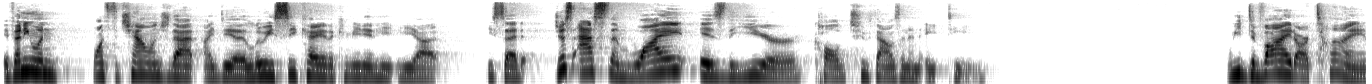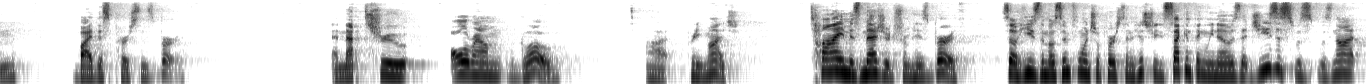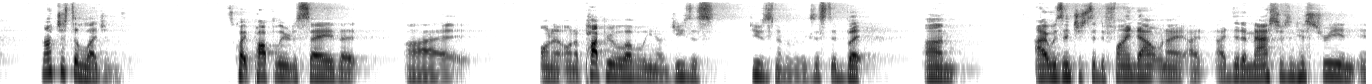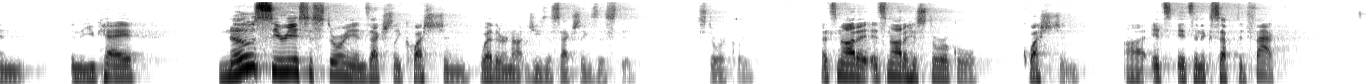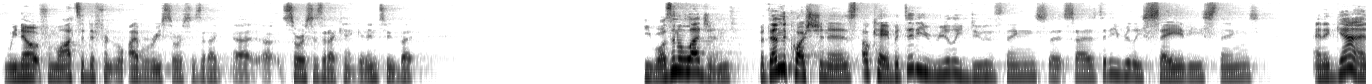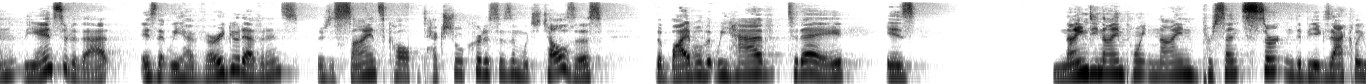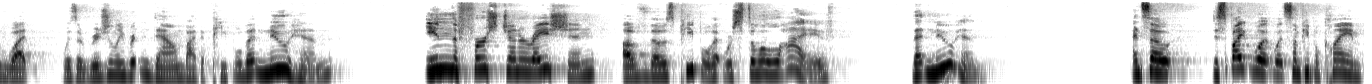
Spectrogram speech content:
if anyone wants to challenge that idea, Louis C.K., the comedian, he, he, uh, he said, just ask them, why is the year called 2018? We divide our time by this person's birth. And that's true all around the globe, uh, pretty much. Time is measured from his birth. So he's the most influential person in history. The second thing we know is that Jesus was, was not, not just a legend. It's quite popular to say that uh, on, a, on a popular level, you know, Jesus, Jesus never really existed. But um, I was interested to find out when I, I, I did a master's in history in, in, in the UK. No serious historians actually question whether or not Jesus actually existed historically. That's not a, it's not a historical question. Uh, it's, it's an accepted fact. We know it from lots of different reliable resources that I, uh, uh, sources that I can't get into, but he wasn't a legend. But then the question is okay, but did he really do the things that it says? Did he really say these things? And again, the answer to that is that we have very good evidence. There's a science called textual criticism, which tells us the Bible that we have today is 99.9% certain to be exactly what was originally written down by the people that knew him in the first generation of those people that were still alive that knew him. And so, despite what, what some people claim,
